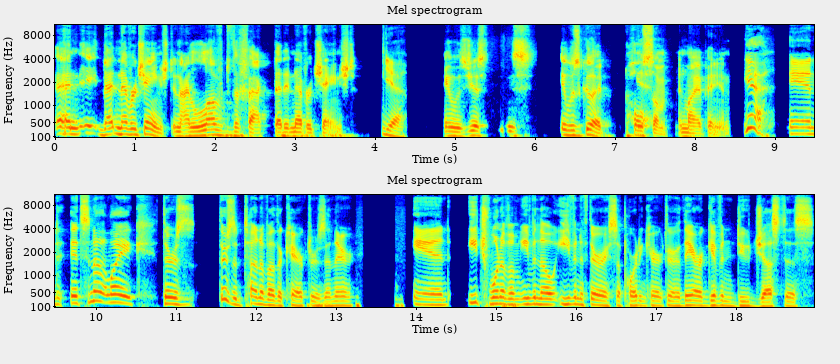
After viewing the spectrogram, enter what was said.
And it, that never changed. And I loved the fact that it never changed. yeah It was just it was it was good, wholesome in my opinion. Yeah, and it's not like there's there's a ton of other characters in there, and each one of them, even though even if they're a supporting character, they are given due justice,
